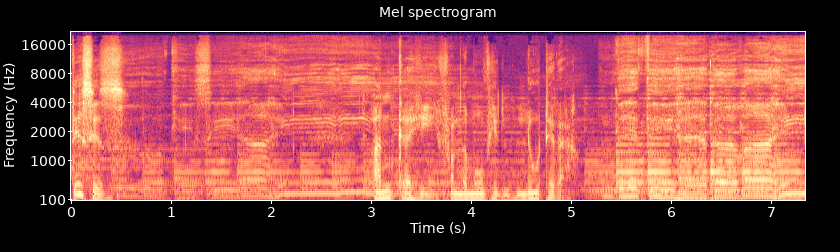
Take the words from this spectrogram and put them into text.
This is Ankahi from the movie Lutera. देती है गवाही।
